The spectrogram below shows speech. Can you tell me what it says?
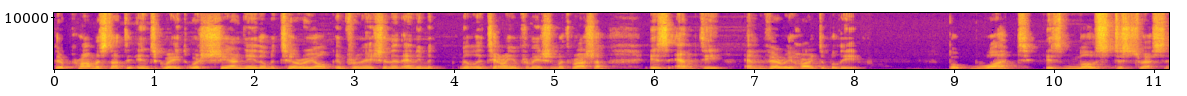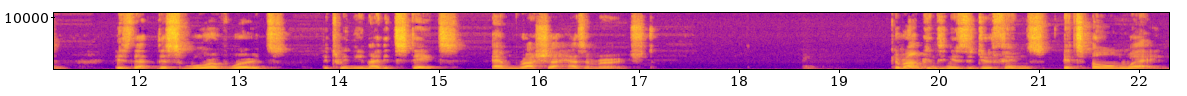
Their promise not to integrate or share NATO material information and any military information with Russia is empty and very hard to believe. But what is most distressing is that this war of words between the United States and Russia has emerged. Iran continues to do things its own way,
